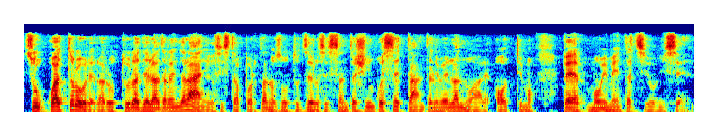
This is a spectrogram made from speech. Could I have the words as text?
Su 4 ore la rottura della trend line che si sta portando sotto 0,6570 a livello annuale, ottimo per movimentazioni sell.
